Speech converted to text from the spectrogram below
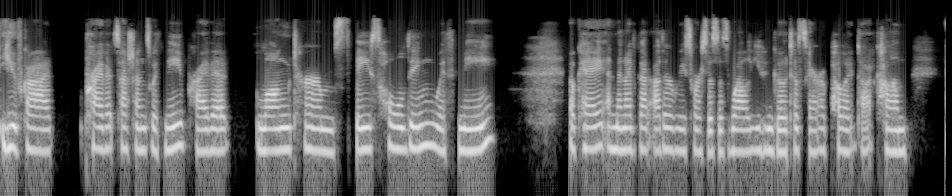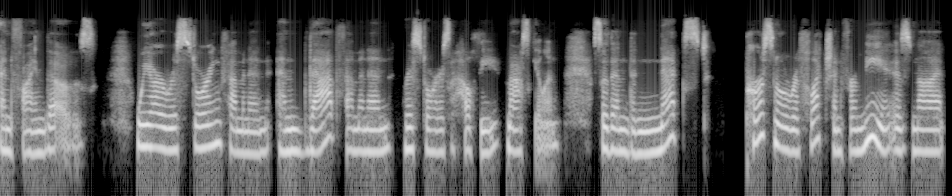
You've got private sessions with me, private long term space holding with me. Okay. And then I've got other resources as well. You can go to sarahpoet.com and find those. We are restoring feminine, and that feminine restores a healthy masculine. So then the next personal reflection for me is not,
